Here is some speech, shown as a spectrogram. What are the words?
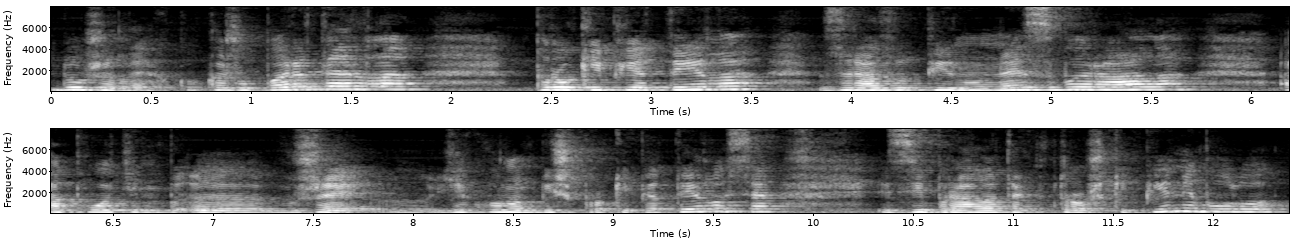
Дуже легко. Кажу, перетерла, прокип'ятила, зразу піну не збирала, а потім, е, вже е, як воно більш прокип'ятилося, зібрала так трошки піни було.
